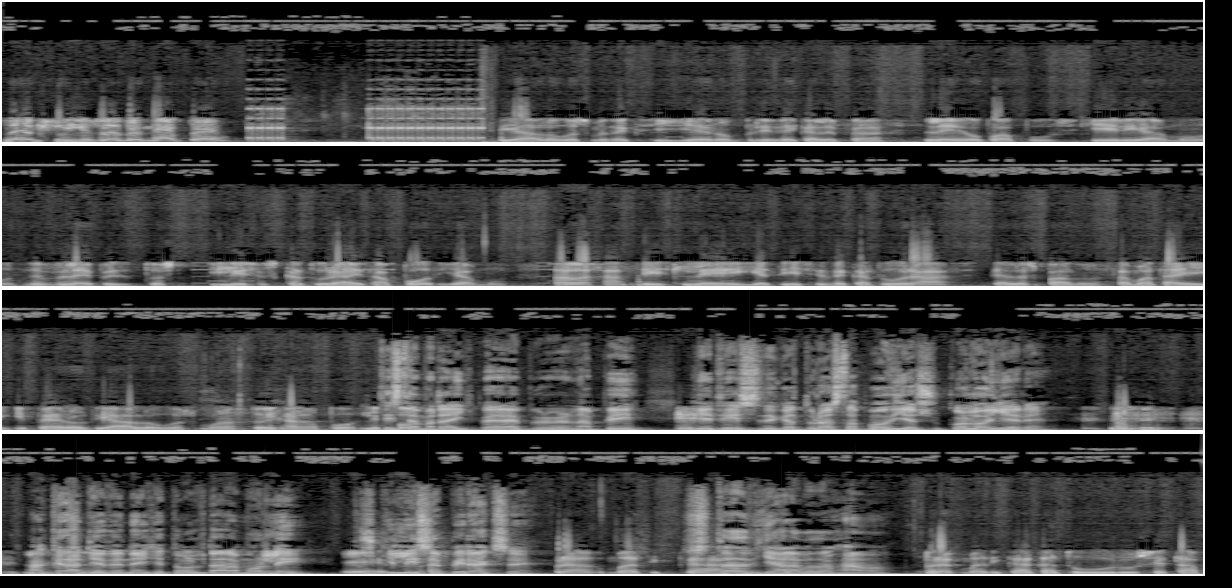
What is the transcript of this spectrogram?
Για εξήγησέ το μου αυτό. Διάλογος μεταξύ γέρων πριν 10 λεπτά. Λέει ο παππούς, Κυρία μου, δεν βλέπετε το σκυλί σας κατουράει τα πόδια μου. Άμα χαθείς, λέει, γιατί είσαι δεν κατουρά. Τέλος πάντων, σταματάει εκεί πέρα ο διάλογος. Μόνο αυτό είχα να πω. Τι σταματάει εκεί πέρα, έπρεπε να πει γιατί εσύ δεν κατουρά τα πόδια σου, κολόγερε. Ακράτεια δεν έχετε όλη τα ραμολή. Το σκυλί σε πείραξε. Πραγματικά. Στα διάλογο το χάμω. Πραγματικά κατουρούσε τα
